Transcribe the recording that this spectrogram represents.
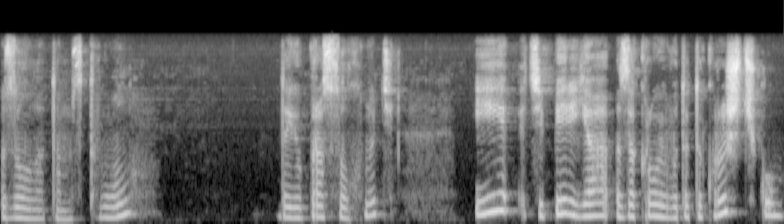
золотом ствол, даю просохнуть. И теперь я закрою вот эту крышечку.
